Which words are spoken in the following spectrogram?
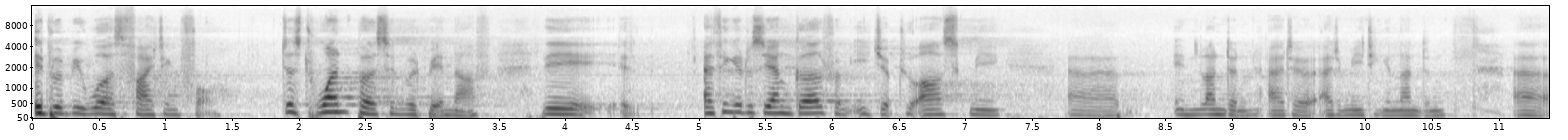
it would be worth fighting for. Just one person would be enough. The, I think it was a young girl from Egypt who asked me uh, in London, at a, at a meeting in London, uh,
